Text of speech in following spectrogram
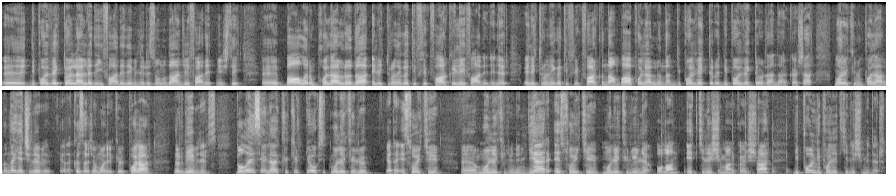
E, dipol vektörlerle de ifade edebiliriz. Onu daha önce ifade etmiştik. E, bağların polarlığı da elektronegatiflik farkı ile ifade edilir. Elektronegatiflik farkından bağ polarlığından dipol vektörü, dipol vektörden de arkadaşlar molekülün polarlığına geçilebilir. Ya da kısaca molekül polardır diyebiliriz. Dolayısıyla kükürt dioksit molekülü ya da SO2 e, molekülünün diğer SO2 molekülüyle olan etkileşimi arkadaşlar dipol dipol etkileşimidir.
